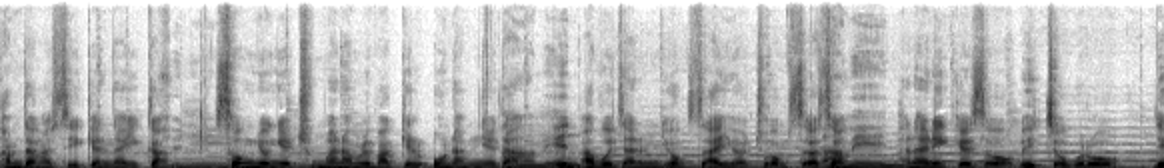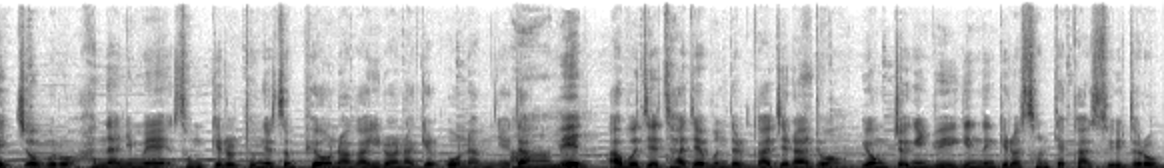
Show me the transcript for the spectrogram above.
감당할 수 있겠나이까 주님. 성령의 충만함을 받길 원합니다. 아멘. 아버지 하나님 역사하여 주옵소서 아멘. 하나님께서 외적으로 내적으로 하나님의 손길을 통해서 변화가 일어나길 원합니다. 아멘. 아버지 자제분들까지라도 영적인 유익 있는 길을 선택할 수 있도록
